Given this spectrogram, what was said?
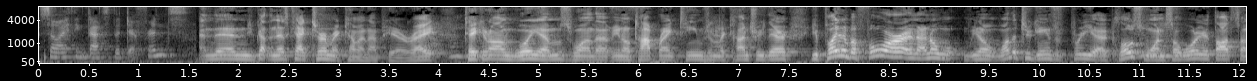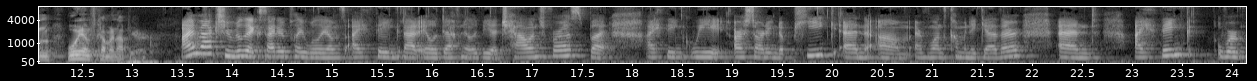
So i think that's the difference. And then you've got the nescac tournament coming up here right? Mm-hmm. taking on williams one of the you know top ranked teams in the country there. You played them before and i know you know one of the two games was pretty a uh, close mm-hmm. one so what are your thoughts on williams coming up here I'm actually really excited to play Williams. I think that it will definitely be a challenge for us, but I think we are starting to peak and um, everyone's coming together. And I think we're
